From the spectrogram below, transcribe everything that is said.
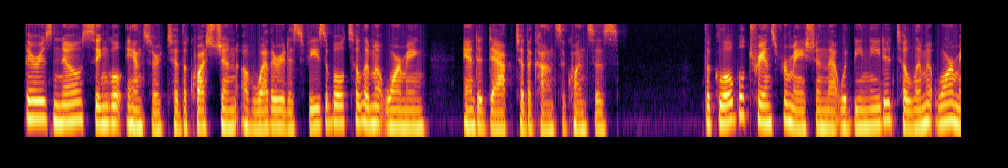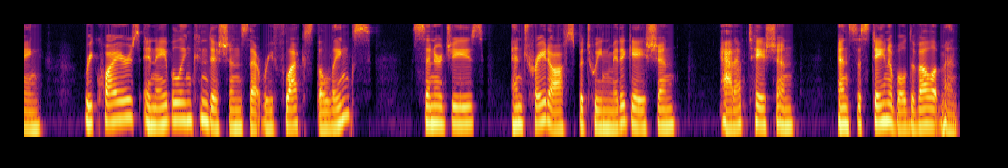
There is no single answer to the question of whether it is feasible to limit warming and adapt to the consequences. The global transformation that would be needed to limit warming requires enabling conditions that reflects the links, synergies, and trade-offs between mitigation, adaptation, and sustainable development.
